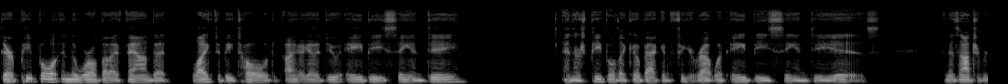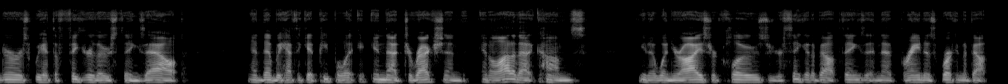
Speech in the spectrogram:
there are people in the world that I found that like to be told, I got to do A, B, C, and D. And there's people that go back and figure out what A, B, C, and D is. And as entrepreneurs, we have to figure those things out. And then we have to get people in that direction. And a lot of that comes, you know, when your eyes are closed or you're thinking about things and that brain is working about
